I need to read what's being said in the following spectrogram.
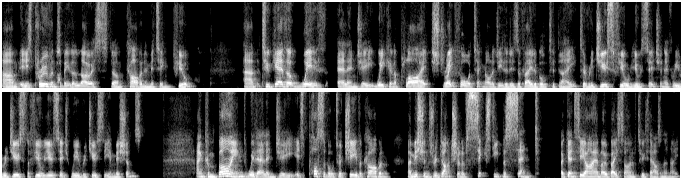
Um, it is proven to be the lowest carbon emitting fuel. Together with LNG, we can apply straightforward technology that is available today to reduce fuel usage. And if we reduce the fuel usage, we reduce the emissions. And combined with LNG, it's possible to achieve a carbon emissions reduction of 60% against the IMO baseline of 2008.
